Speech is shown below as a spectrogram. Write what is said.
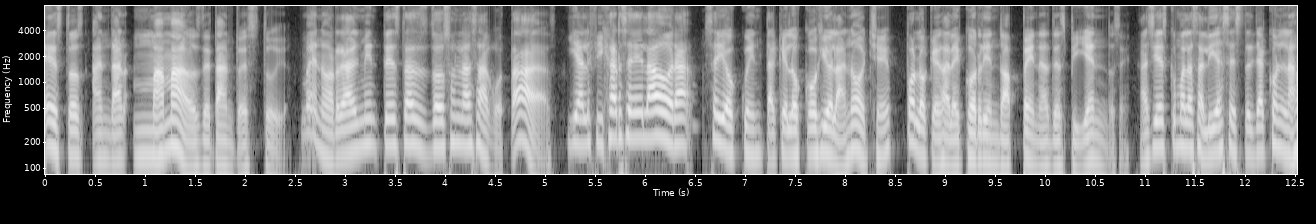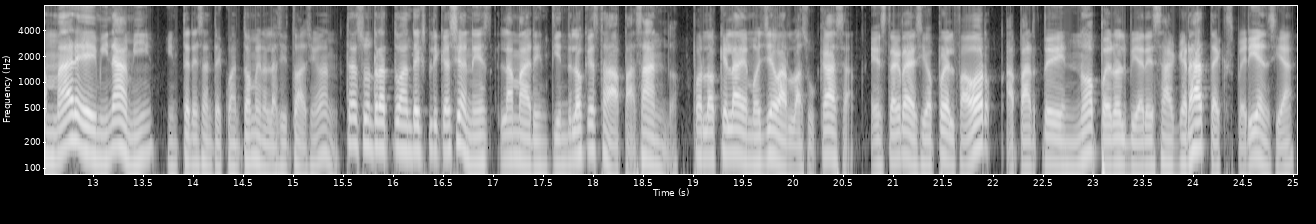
estos andan mamados de tanto estudio. Bueno, realmente estas dos son las agotadas, y al fijarse de la hora, se dio cuenta que lo cogió la noche, por lo que sale corriendo apenas despidiéndose. Así es como la salida se estrella con la madre de Minami, interesante cuanto menos la situación. Tras un rato dando explicaciones, la madre entiende lo que estaba pasando, por lo que la vemos llevarlo a su casa. Está agradecido por el favor, aparte de no poder olvidar esa grata experiencia,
